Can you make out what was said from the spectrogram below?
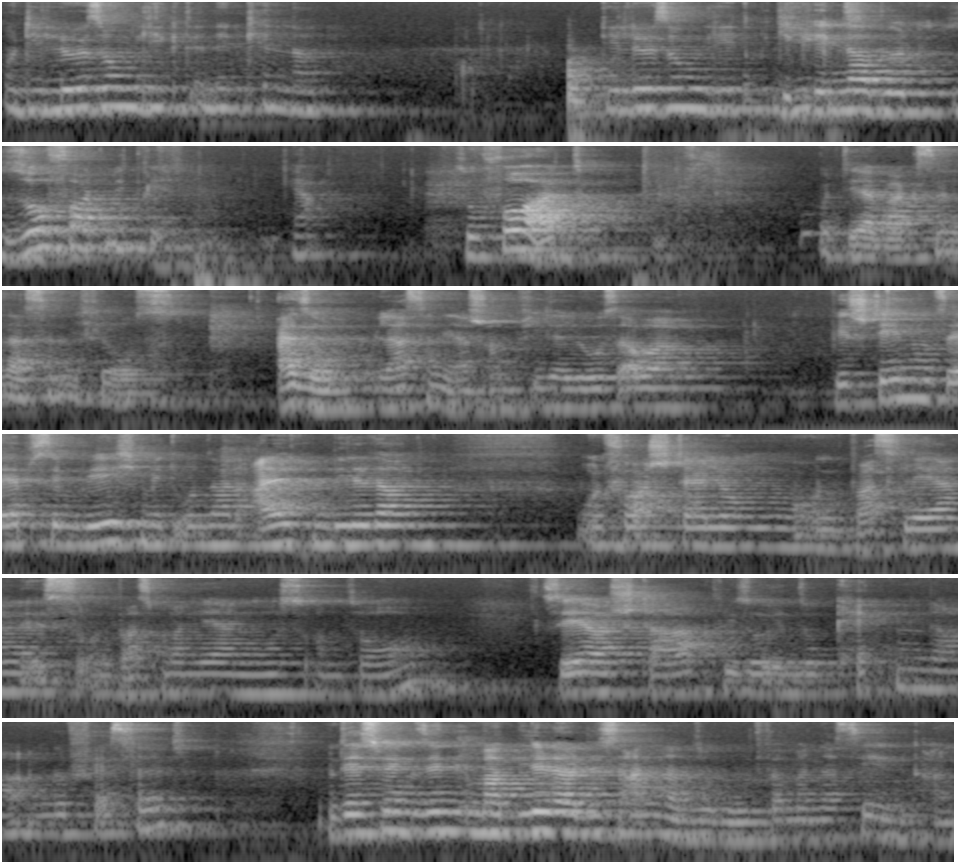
Und die Lösung liegt in den Kindern. Die Lösung liegt. Die Kinder würden sofort mitgehen. Ja. Sofort. Und die Erwachsenen lassen nicht los. Also lassen ja schon viele los, aber wir stehen uns selbst im Weg mit unseren alten Bildern und Vorstellungen und was Lernen ist und was man lernen muss und so. Sehr stark, wie so in so Ketten da angefesselt. Und deswegen sind immer Bilder des anderen so gut, wenn man das sehen kann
